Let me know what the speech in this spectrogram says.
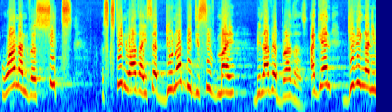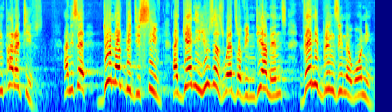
1 and verse 6, 16 rather, he said, Do not be deceived, my beloved brothers. Again, giving an imperative. And he said, Do not be deceived. Again, he uses words of endearment. Then he brings in a warning.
